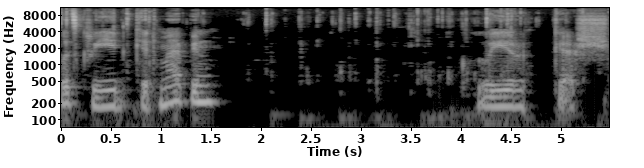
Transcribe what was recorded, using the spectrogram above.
Let's create get mapping clear cache.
